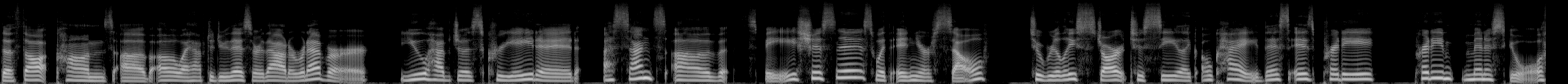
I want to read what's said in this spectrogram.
the thought comes of, oh, I have to do this or that or whatever, you have just created a sense of spaciousness within yourself to really start to see, like, okay, this is pretty, pretty minuscule,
